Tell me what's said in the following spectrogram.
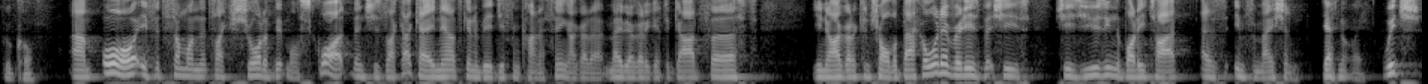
good call. Um, or if it's someone that's like short, a bit more squat, then she's like, okay, now it's going to be a different kind of thing. I got to, maybe I got to get to guard first. You know, I got to control the back or whatever it is. But she's, she's using the body type as information Definitely. which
